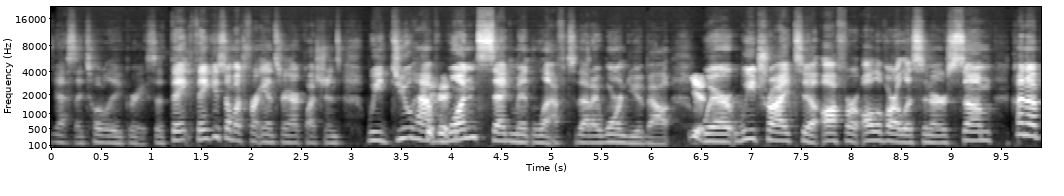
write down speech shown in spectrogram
Yes, I totally agree. So thank thank you so much for answering our questions. We do have one segment left that I warned you about, Yes. where we try to offer all of our listeners some kind of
